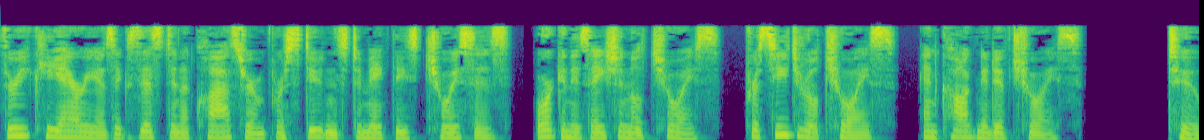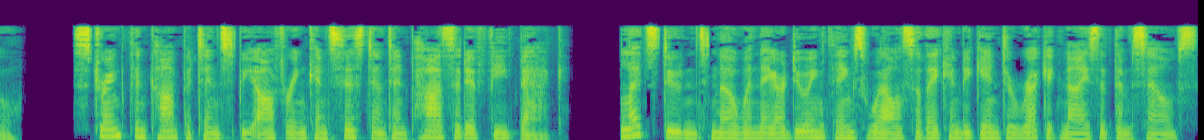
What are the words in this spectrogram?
Three key areas exist in a classroom for students to make these choices organizational choice, procedural choice, and cognitive choice. 2. Strengthen competence by offering consistent and positive feedback. Let students know when they are doing things well so they can begin to recognize it themselves.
